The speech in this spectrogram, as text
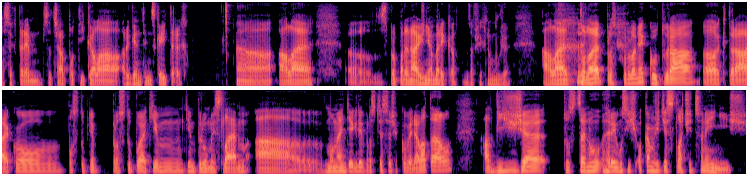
se kterým se třeba potýkala argentinský trh, ale zpropadená Jižní Amerika za všechno může. Ale tohle je podle mě kultura, která jako postupně prostupuje tím, tím průmyslem a v momentě, kdy prostě seš jako vydavatel a víš, že tu scénu hry musíš okamžitě stlačit co nejníž,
